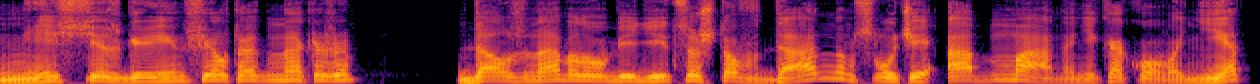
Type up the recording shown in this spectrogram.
Мисс Миссис Гринфилд, однако же, должна была убедиться, что в данном случае обмана никакого нет,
